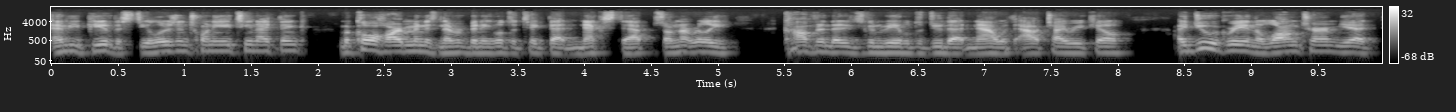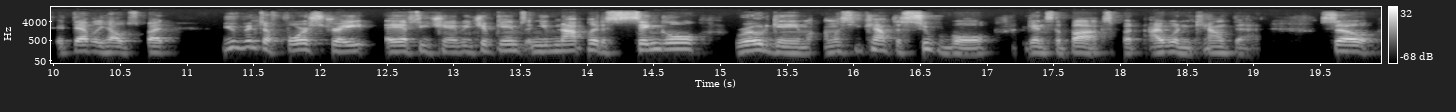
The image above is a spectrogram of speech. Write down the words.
MVP of the Steelers in 2018, I think. Mecole Hardman has never been able to take that next step. So I'm not really confident that he's going to be able to do that now without Tyreek Hill. I do agree in the long term. Yeah, it definitely helps. But you've been to four straight AFC championship games and you've not played a single road game unless you count the Super Bowl against the Bucks, but I wouldn't count that. So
